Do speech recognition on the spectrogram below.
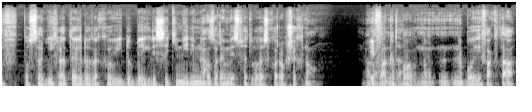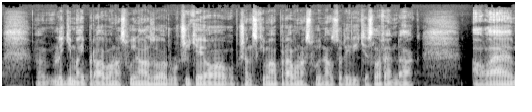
v posledních letech do takové doby, kdy se tím jiným názorem vysvětluje skoro všechno. I fakta. Nebo, no, nebo i fakta. Lidi mají právo na svůj názor, určitě jo, občanský má právo na svůj názor i Vítězslav Jandák, ale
